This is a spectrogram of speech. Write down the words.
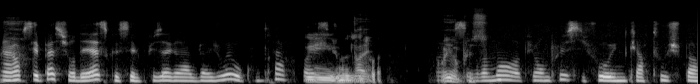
Mais alors que c'est pas sur DS que c'est le plus agréable à jouer, au contraire. quoi. Oui, je me doute. Ouais. ouais. Oui, en c'est plus. vraiment. Puis en plus, il faut une cartouche par,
